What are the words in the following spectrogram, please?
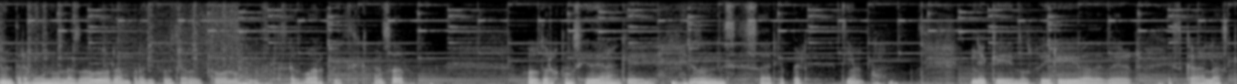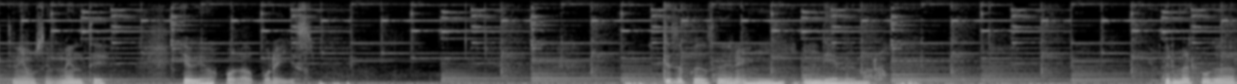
Mientras unos las adoran para disfrutar de todo lo que ofrece el barco y descansar, otros consideran que es necesaria pérdida de tiempo, ya que nos priva de ver escalas que teníamos en mente y habíamos pagado por ellas. ¿Qué se puede hacer en un día en el mar? En primer lugar,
